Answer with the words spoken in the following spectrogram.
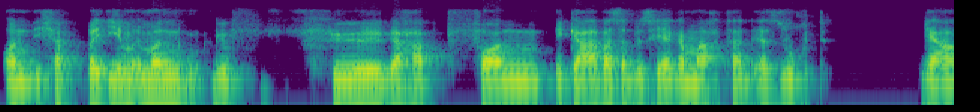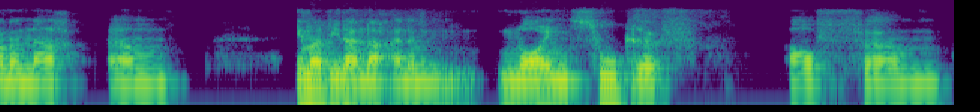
Und ich habe bei ihm immer ein Gefühl gehabt von, egal was er bisher gemacht hat, er sucht gerne nach, ähm, immer wieder nach einem neuen Zugriff auf, ähm,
